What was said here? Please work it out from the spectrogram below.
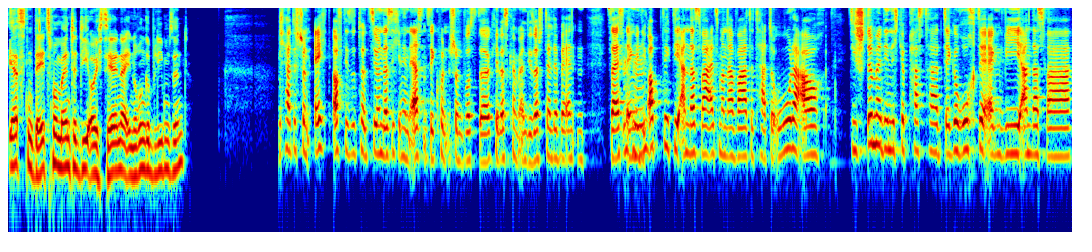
ersten Dates-Momente, die euch sehr in Erinnerung geblieben sind? Ich hatte schon echt oft die Situation, dass ich in den ersten Sekunden schon wusste, okay, das können wir an dieser Stelle beenden. Sei es irgendwie die Optik, die anders war, als man erwartet hatte, oder auch die Stimme, die nicht gepasst hat, der Geruch, der irgendwie anders war,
